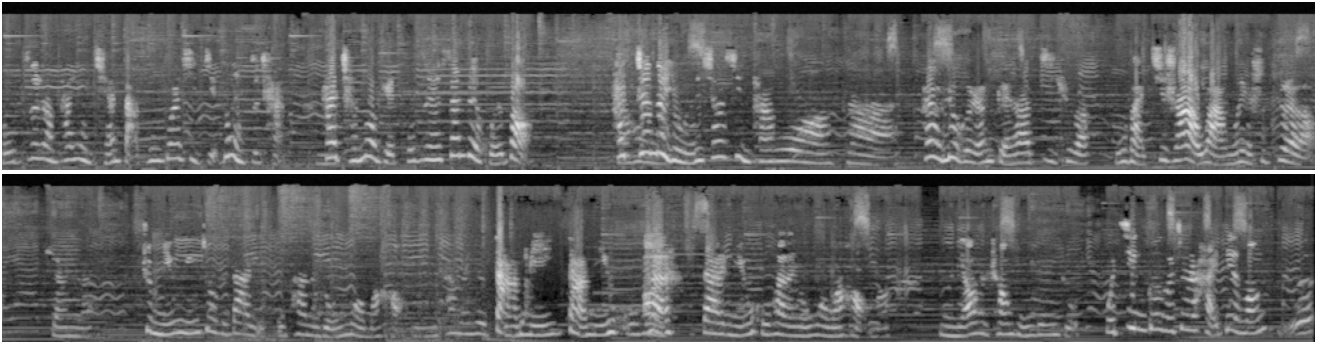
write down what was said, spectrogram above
投资，让他用钱打通关系，解冻资产，嗯还承诺给投资人三倍回报，还真的有人相信他。哇塞！还有六个人给他寄去了五百七十二万，我也是醉了。天哪，这明明就是大理湖畔的容嬷嬷好吗？你看看这大明大明湖畔，啊，大明湖畔的容嬷嬷好吗？你要是昌平公主，我靖哥哥就是海淀王子。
